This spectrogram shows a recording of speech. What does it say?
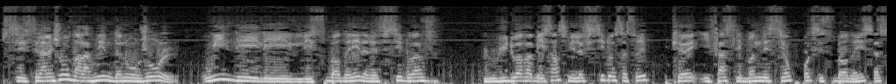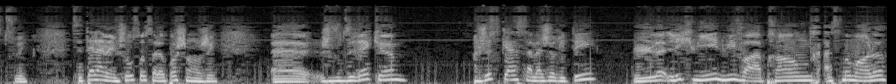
c'est la même chose dans l'armée de nos jours. Oui, les, les, les subordonnés d'un officier doivent lui doivent obéissance, mais l'officier doit s'assurer qu'il fasse les bonnes décisions pour pas que ses subordonnés se fassent tuer. C'était la même chose, ça, ça n'a pas changé. Euh, je vous dirais que jusqu'à sa majorité, l'écuyer, lui, va apprendre à ce moment-là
